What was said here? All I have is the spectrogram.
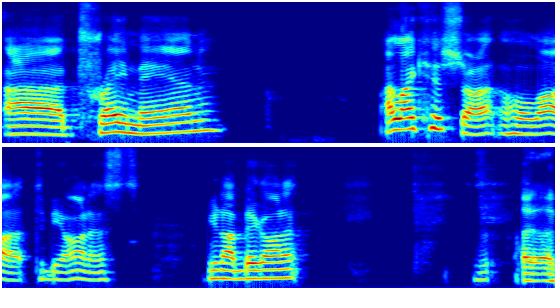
Uh, Tre Mann, I like his shot a whole lot, to be honest. You're not big on it? I, I,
